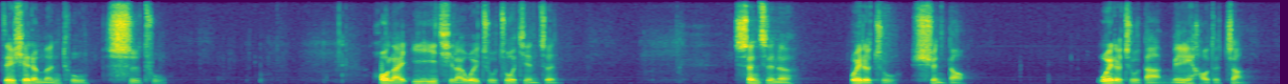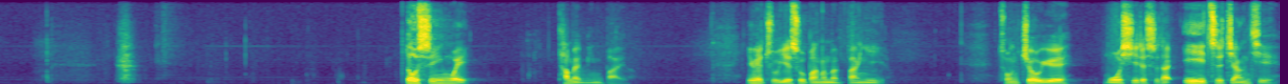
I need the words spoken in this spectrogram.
这些的门徒、使徒，后来一一起来为主做见证，甚至呢，为了主殉道，为了主打美好的仗，都是因为他们明白了，因为主耶稣帮他们翻译，从旧约。摩西的时代一直讲解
